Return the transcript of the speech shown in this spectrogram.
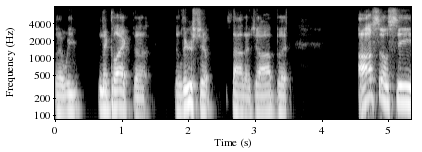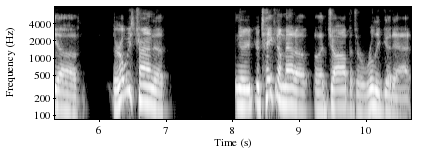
but we neglect the, the leadership side of the job. But I also see uh, they're always trying to, you know, you're taking them out of, of a job that they're really good at,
